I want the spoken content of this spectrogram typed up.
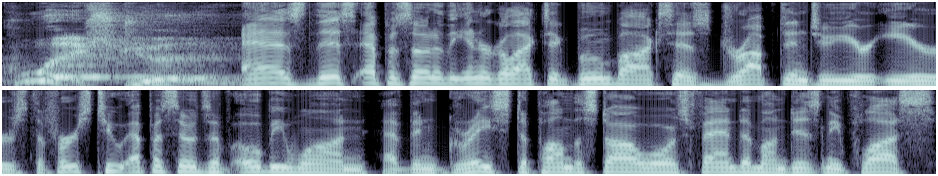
question. As this episode of the Intergalactic Boombox has dropped into your ears, the first two episodes of Obi-Wan have been graced upon the Star Wars fandom on Disney Plus.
